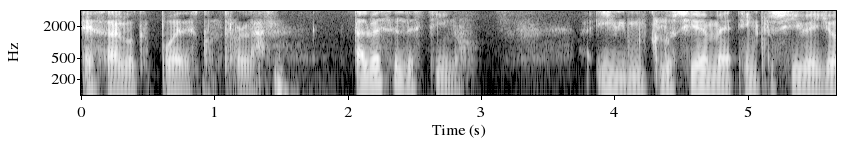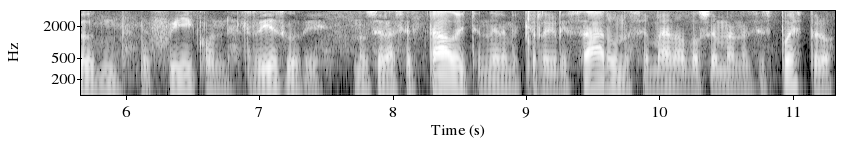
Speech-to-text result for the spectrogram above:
es algo que puedes controlar. Tal vez el destino. Inclusive, inclusive yo me fui con el riesgo de no ser aceptado y tenerme que regresar una semana o dos semanas después, pero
